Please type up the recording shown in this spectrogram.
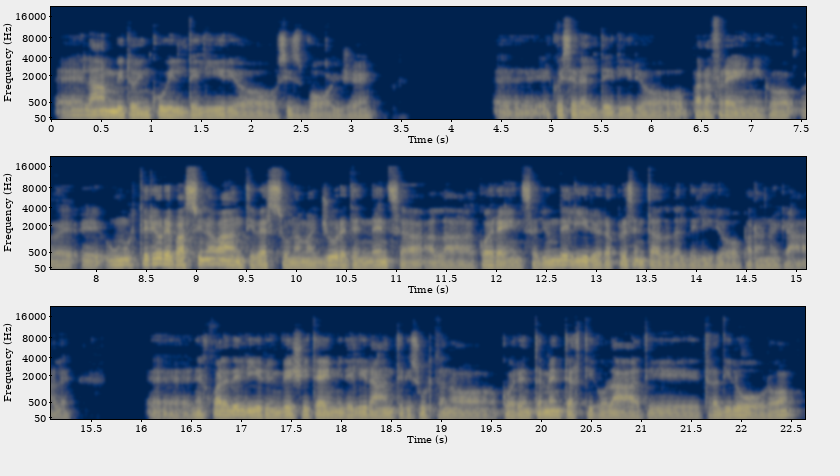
eh, l'ambito in cui il delirio si svolge. Eh, e questo era il delirio parafrenico, eh, un ulteriore passo in avanti verso una maggiore tendenza alla coerenza di un delirio è rappresentato dal delirio paranoicale, eh, nel quale delirio invece i temi deliranti risultano coerentemente articolati tra di loro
